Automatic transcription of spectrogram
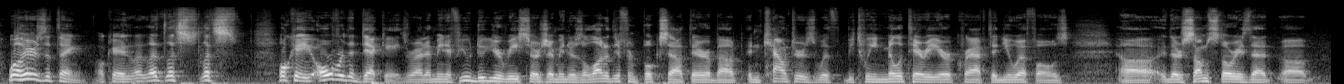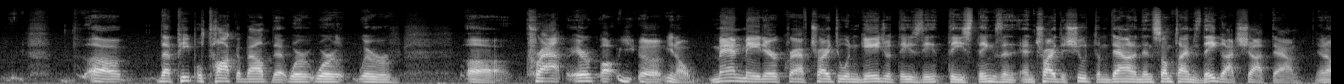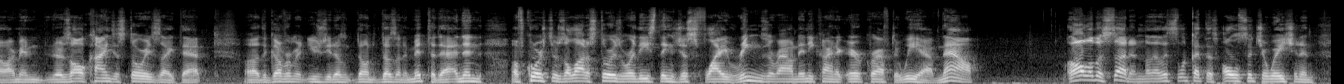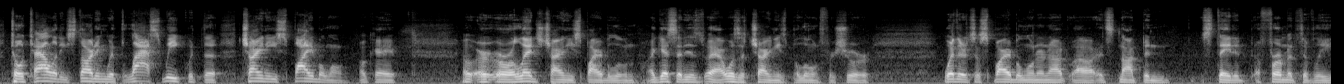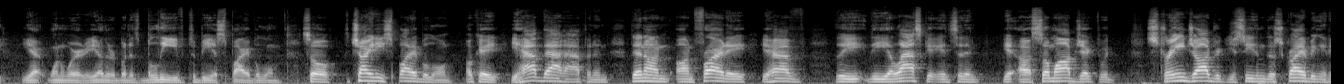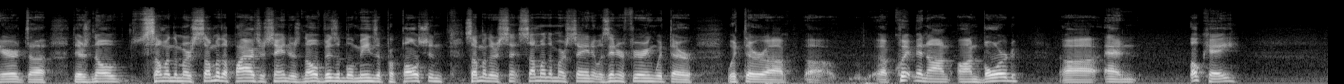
Well, here's the thing. Okay, let, let's let's okay, over the decades, right? I mean, if you do your research, I mean, there's a lot of different books out there about encounters with between military aircraft and UFOs. Uh, there's some stories that uh, uh, that people talk about that were were were uh, crap air uh, uh, you know man-made aircraft tried to engage with these these things and, and tried to shoot them down and then sometimes they got shot down you know? I mean there's all kinds of stories like that. Uh, the government usually doesn't doesn't admit to that. And then of course there's a lot of stories where these things just fly rings around any kind of aircraft that we have. Now all of a sudden, let's look at this whole situation in totality, starting with last week with the Chinese spy balloon. Okay, or, or alleged Chinese spy balloon. I guess it is. It was a Chinese balloon for sure. Whether it's a spy balloon or not, uh, it's not been stated affirmatively yet, one way or the other. But it's believed to be a spy balloon. So the Chinese spy balloon. Okay, you have that happening. Then on on Friday, you have the the Alaska incident. Uh, some object with strange object. You see them describing it here. Uh, there's no. Some of them are. Some of the pilots are saying there's no visible means of propulsion. Some of their. Some of them are saying it was interfering with their with their uh, uh, equipment on on board. Uh, and okay,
